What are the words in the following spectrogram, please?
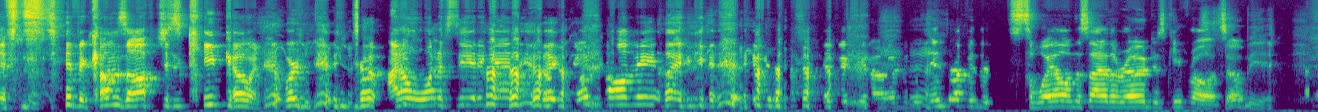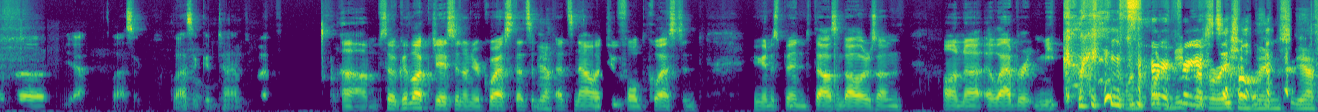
if if it comes off, just keep going. We're don't, I don't want to see it again. Like don't call me. Like if, it, if it, you know if it ends up in the swale on the side of the road, just keep rolling. So So be it. uh, yeah, classic, classic, good times. But um, so good luck, Jason, on your quest. That's a Yeah. that's now a twofold quest, and you're gonna spend thousand dollars on on uh, elaborate meat cooking On, for, meat for preparation yourself. things. Yeah.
